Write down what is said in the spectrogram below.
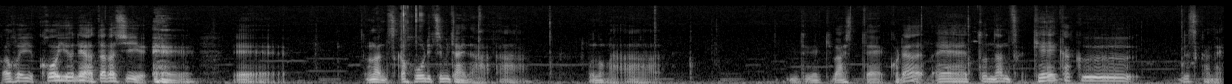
こういうこういうね新しい、えーえー、なんですか法律みたいなものが出てきましてこれはえっ、と何ですか計画ですかね、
